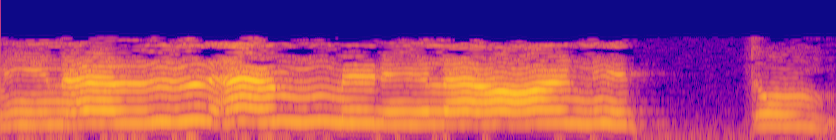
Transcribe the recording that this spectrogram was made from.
من الأمر لعنتم.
